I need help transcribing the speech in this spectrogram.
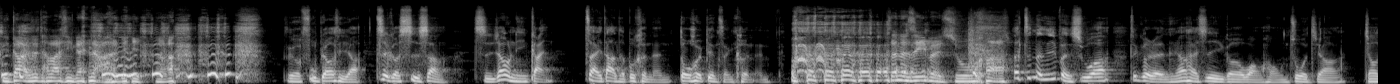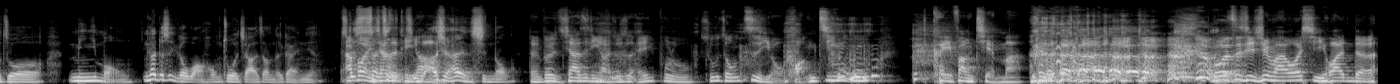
你到底是他妈停在哪里？啊、这个副标题啊，这个世上只要你敢。再大的不可能都会变成可能，真的是一本书吗？那 真的是一本书啊！这个人好像还是一个网红作家，叫做咪蒙，应该就是一个网红作家这样的概念。阿波，你下次挺好，而且还很新哦。对，不是下次挺好，就是哎，不如书中自有黄金屋。可以放钱吗？我自己去买我喜欢的。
